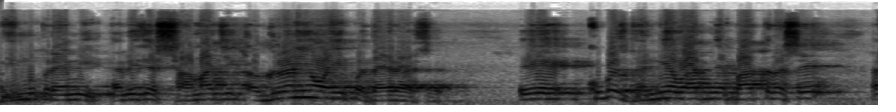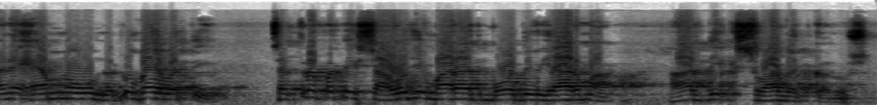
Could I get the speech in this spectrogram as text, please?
ભીમપ્રેમી અને જે સામાજિક અગ્રણીઓ અહીં પધાર્યા છે, એ ખૂબ જ ધન્યવાદને પાત્ર છે અને એમનું હું નટુભાઈ વતી, છત્રપતિ શાહુજી મહારાજ બૌદ્ધ વિહારમાં હાર્દિક સ્વાગત કરું છું.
